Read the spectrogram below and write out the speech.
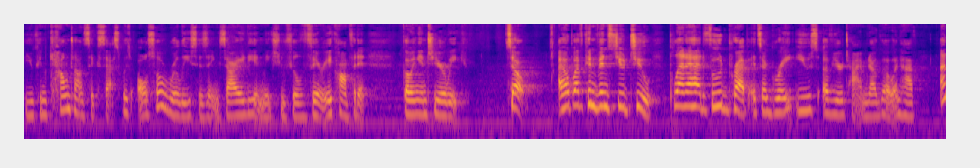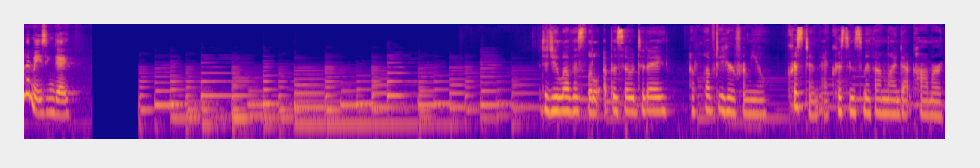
you can count on success, which also releases anxiety and makes you feel very confident going into your week. So, I hope I've convinced you to plan ahead food prep. It's a great use of your time. Now go and have an amazing day. Did you love this little episode today? I'd love to hear from you. Kristen at KristenSmithOnline.com or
